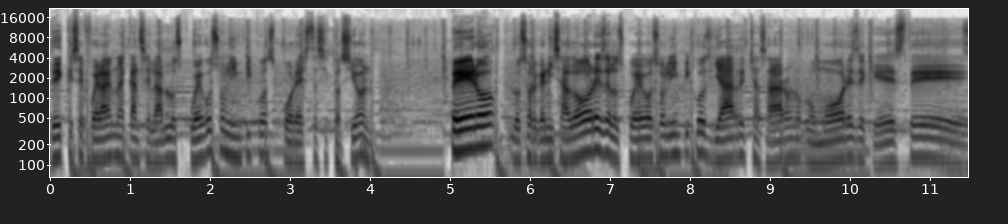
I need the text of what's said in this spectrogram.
de que se fueran a cancelar los Juegos Olímpicos por esta situación. Pero los organizadores de los Juegos Olímpicos ya rechazaron los rumores de que este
